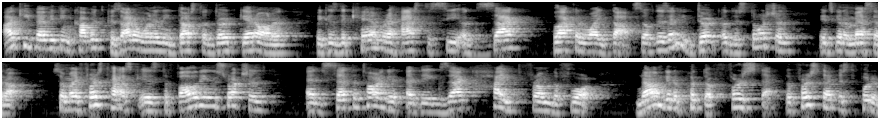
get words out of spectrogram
I keep everything covered because I don't want any dust or dirt get on it because the camera has to see exact black and white dots. So if there's any dirt or distortion, it's going to mess it up. So my first task is to follow the instructions and set the target at the exact height from the floor. Now I'm going to put the first step. The first step is to put it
